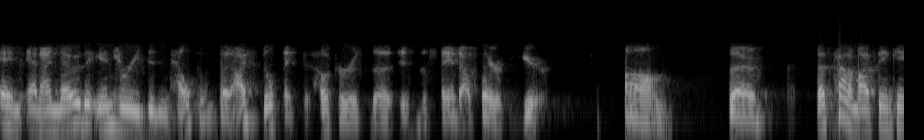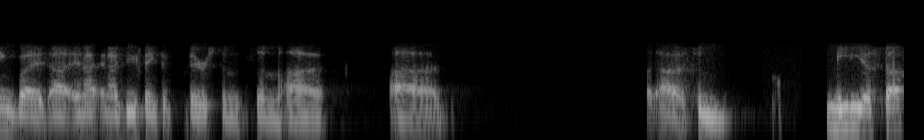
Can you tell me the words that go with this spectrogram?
and and I know the injury didn't help him, but I still think that Hooker is the is the standout player of the year. Um, so that's kind of my thinking, but uh, and I and I do think that there's some some uh, uh, uh, some media stuff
